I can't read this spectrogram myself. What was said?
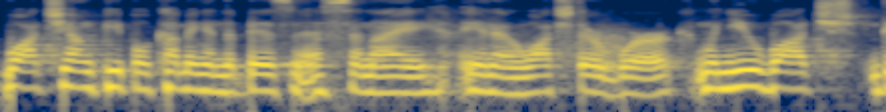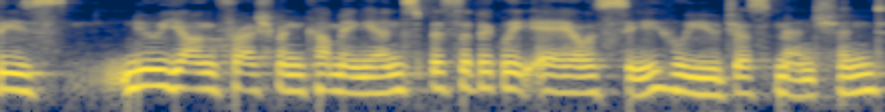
watch young people coming in the business, and I, you know, watch their work. When you watch these new young freshmen coming in, specifically AOC, who you just mentioned,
